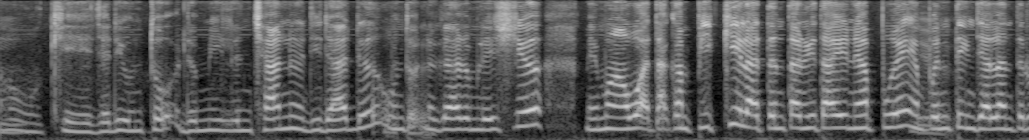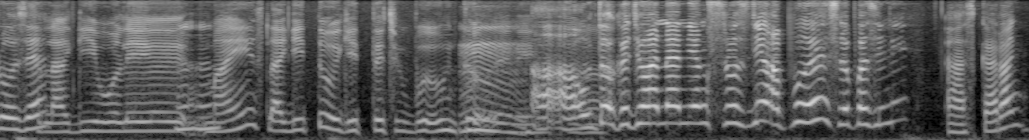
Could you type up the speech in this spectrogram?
Oh, Okey, jadi untuk demi lencana di dada untuk negara Malaysia, memang awak takkan fikirlah tentang retire ni apa eh. Yang Ya. penting jalan terus ya. Selagi boleh main Selagi tu kita cuba untuk ni Ah, ah, untuk kejohanan yang seterusnya apa eh selepas ini? Ah, sekarang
